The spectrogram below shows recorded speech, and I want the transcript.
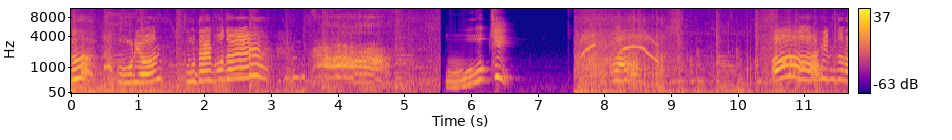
으 오리온 부들부들. 오키. 아 힘들어.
